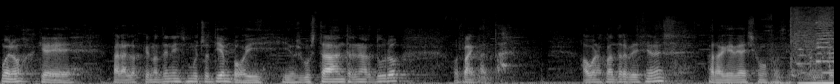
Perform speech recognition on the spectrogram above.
bueno, que para los que no tenéis mucho tiempo y, os gusta entrenar duro, os va a encantar. Hago unas cuantas repeticiones para que veáis cómo funciona.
